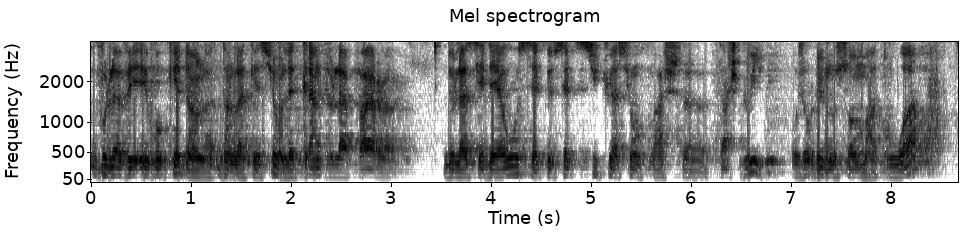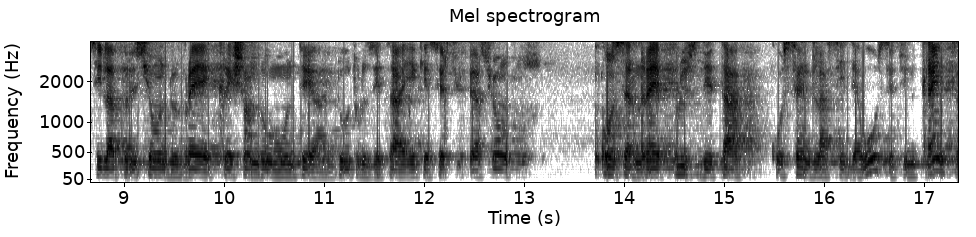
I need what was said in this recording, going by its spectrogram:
Vous l'avez évoqué dans la, question, les craintes de la part de la CDAO, c'est que cette situation fâche, tâche d'huile. Aujourd'hui, nous sommes à trois. Si la pression devrait crescendo monter à d'autres États et que cette situation concernerait plus d'États qu'au sein de la CDAO, c'est une crainte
